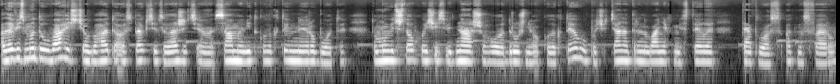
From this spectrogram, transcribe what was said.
Але візьму до уваги, що багато аспектів залежить е, саме від колективної роботи, тому, відштовхуючись від нашого дружнього колективу, почуття на тренуваннях містили теплу атмосферу.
